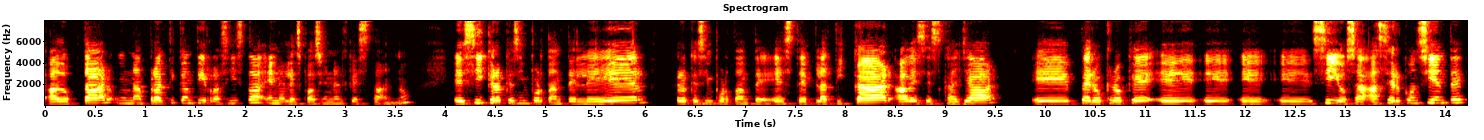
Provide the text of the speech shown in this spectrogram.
adoptar una práctica antirracista en el espacio en el que están. ¿no? sí creo que es importante leer, creo que es importante este, platicar, a veces callar, eh, pero creo que eh, eh, sí, o sea, hacer consciente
